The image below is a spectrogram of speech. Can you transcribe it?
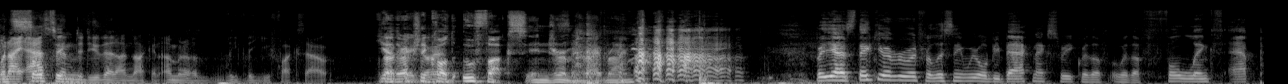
When I ask them to do that, I'm not gonna. I'm gonna leave the you fucks out. Yeah, they're actually go called Ufucks in German, right, Brian? But yes, thank you everyone for listening. We will be back next week with a with a full length app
